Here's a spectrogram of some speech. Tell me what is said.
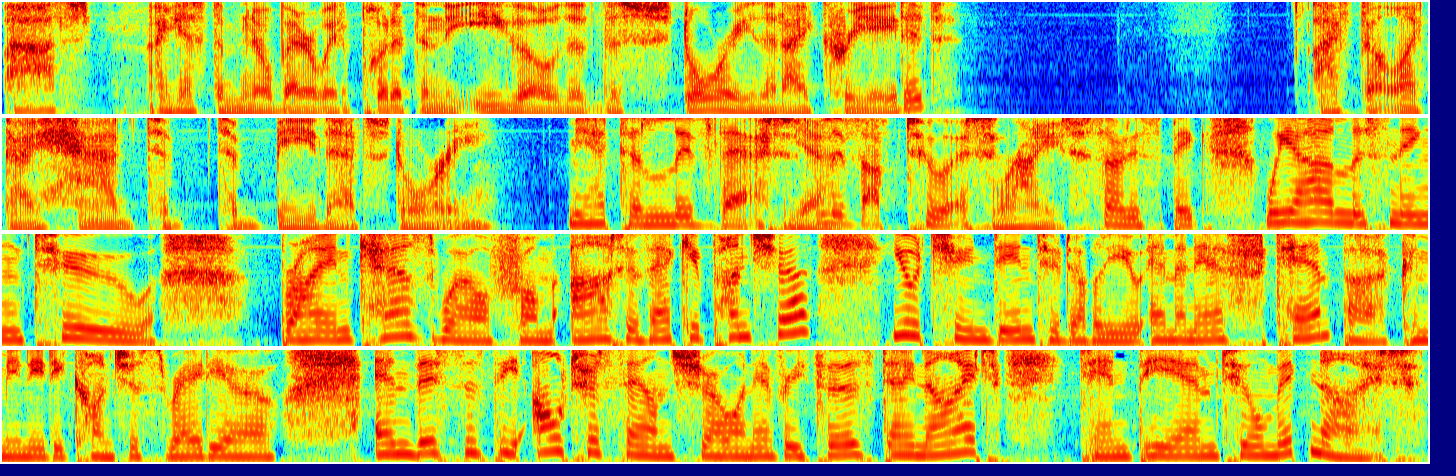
uh, I guess the no better way to put it than the ego, the the story that I created I felt like I had to to be that story. You had to live that, yes. live up to it, right, so to speak. We are listening to Brian Caswell from Art of Acupuncture. You're tuned in to WMNF Tampa Community Conscious Radio, and this is the Ultrasound Show on every Thursday night, 10 p.m. till midnight.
